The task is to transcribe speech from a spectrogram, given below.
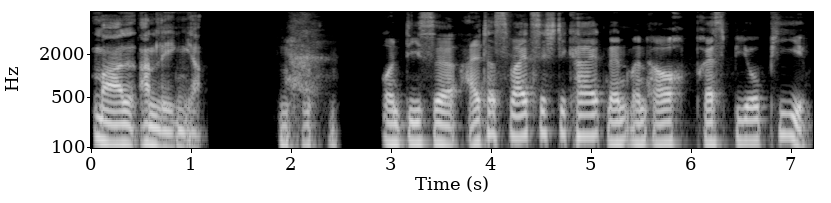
mal anlegen, ja. Und diese Altersweitsichtigkeit nennt man auch Presbyopie.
